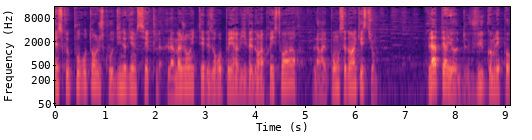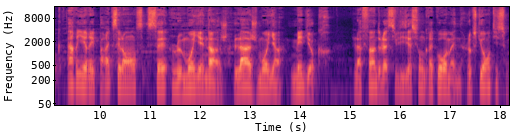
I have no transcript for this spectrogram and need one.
Est-ce que pour autant jusqu'au 19e siècle, la majorité des Européens vivaient dans la préhistoire? La réponse est dans la question. La période vue comme l'époque arriérée par excellence, c'est le Moyen Âge, l'âge moyen, médiocre, la fin de la civilisation gréco-romaine, l'obscurantisme.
